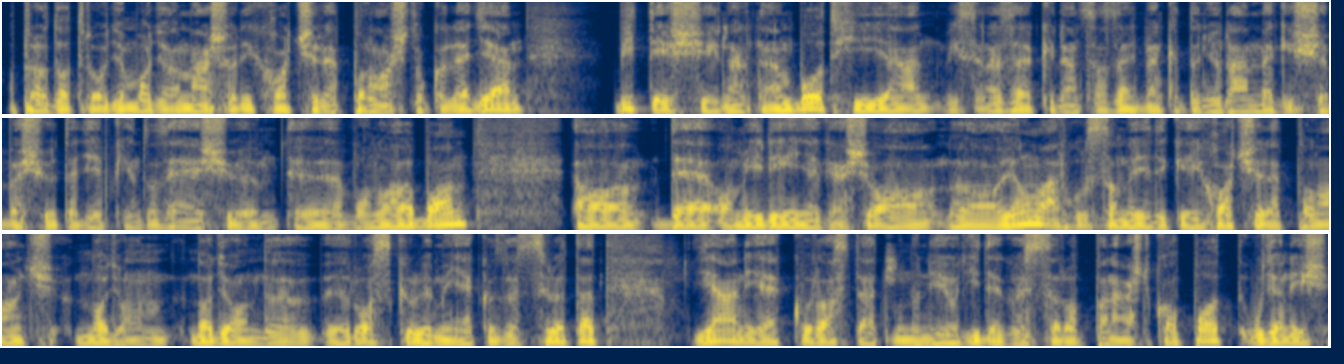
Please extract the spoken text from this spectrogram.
a feladatra, hogy a magyar második hadsereg parancsnoka legyen Vitészségnek nem volt hiány, hiszen 1942 nyarán meg is sebesült egyébként az első vonalban, de ami lényeges, a, a január 24-i hadseregparancs nagyon, nagyon rossz körülmények között született. Jáni ekkor azt lehet mondani, hogy idegösszeroppanást kapott, ugyanis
